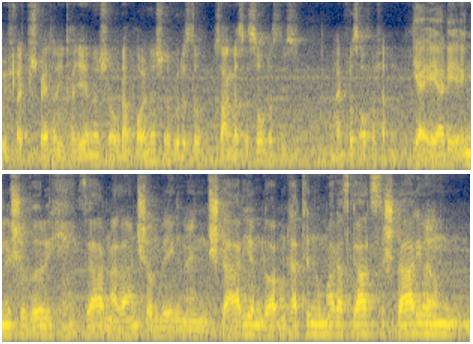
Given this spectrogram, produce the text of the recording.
wie vielleicht später die italienische oder polnische? Würdest du sagen, das ist so, dass die Einfluss auf euch hatten? Ja, eher die englische würde ich sagen, allein schon wegen den Stadien. Dortmund hatte nun mal das geilste Stadion,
